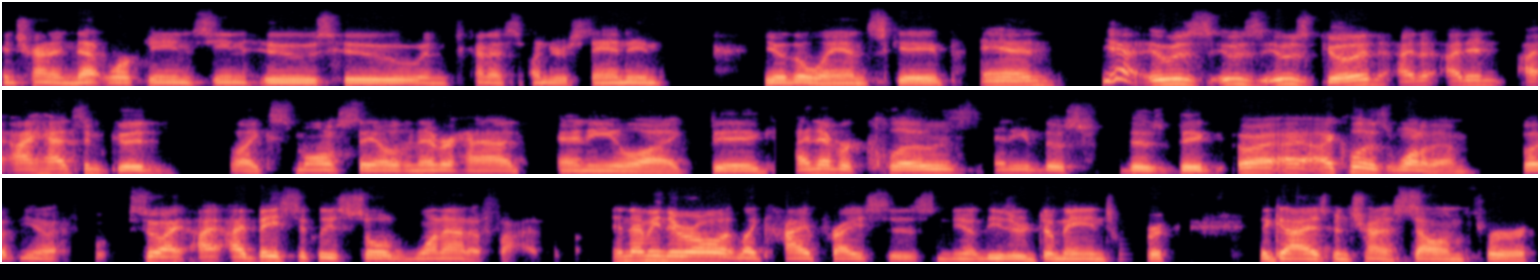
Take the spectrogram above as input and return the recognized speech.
in trying to networking, seeing who's who, and kind of understanding you know the landscape. And yeah, it was it was it was good. I I didn't I, I had some good like small sales. I never had any like big. I never closed any of those those big. Or I, I closed one of them, but you know, so I I basically sold one out of five and I mean they're all at like high prices. And, you know, these are domains where the guy's been trying to sell them for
